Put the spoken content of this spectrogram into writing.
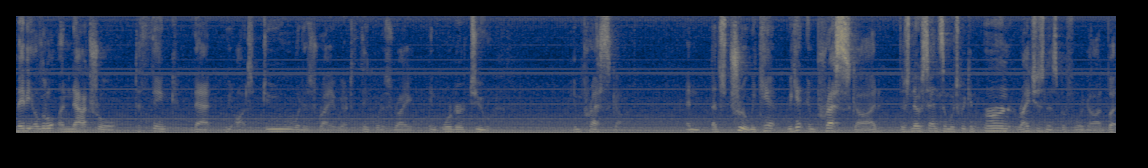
maybe a little unnatural to think that we ought to do what is right. We have to think what is right in order to impress God. And that's true. We can't we can't impress God. There's no sense in which we can earn righteousness before God. But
